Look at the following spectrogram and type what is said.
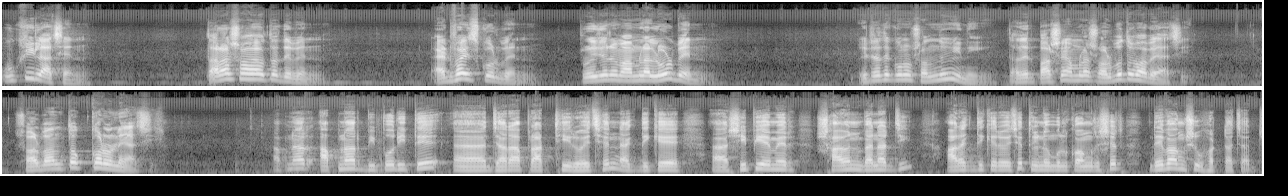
উকিল আছেন। তারা সহায়তা দেবেন, অ্যাডভাইস করবেন, প্রয়োজনে মামলা লড়বেন। এটাতে কোনো সন্দেহই নেই। তাদের পাশে আমরা সর্বতভাবে আছি। সর্বান্তকরণে আছি। আপনার আপনার বিপরীতে যারা প্রার্থী রয়েছেন, একদিকে সিপিএমের সায়ন ব্যানার্জি, আরেকদিকে রয়েছে তৃণমূল কংগ্রেসের দেবাংশু ভট্টাচার্য।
